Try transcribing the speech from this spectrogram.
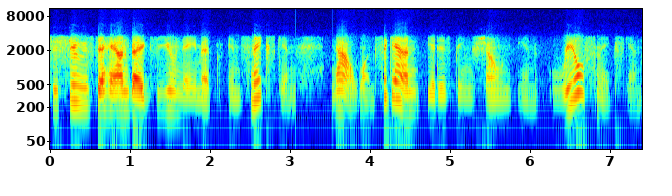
to shoes to handbags, you name it, in snakeskin. Now, once again, it is being shown in real snakeskin,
